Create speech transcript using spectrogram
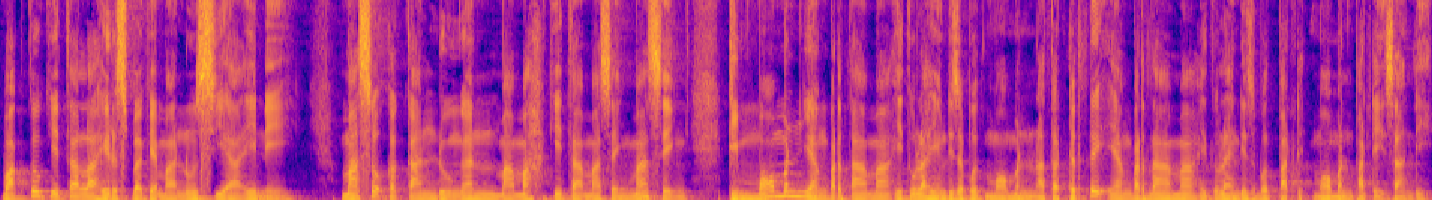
waktu kita lahir sebagai manusia ini, masuk ke kandungan mamah kita masing-masing di momen yang pertama itulah yang disebut momen atau detik yang pertama itulah yang disebut momen patik sandi.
